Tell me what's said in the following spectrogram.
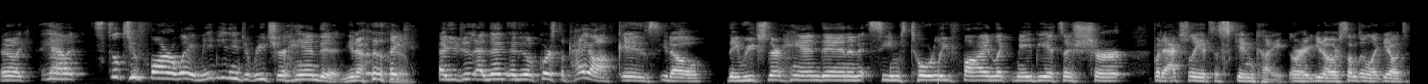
they're like, yeah, but it's still too far away. Maybe you need to reach your hand in, you know, like, Yeah. and you just, and then, and then of course the payoff is, you know, they reach their hand in and it seems totally fine. Like maybe it's a shirt, but actually it's a skin kite or, you know, or something like, you know, it's,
